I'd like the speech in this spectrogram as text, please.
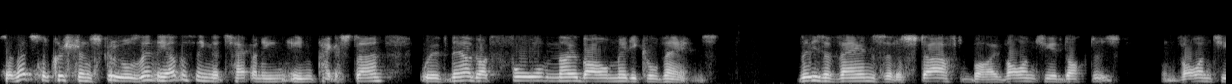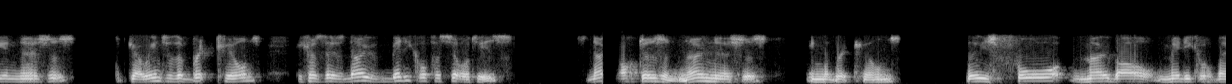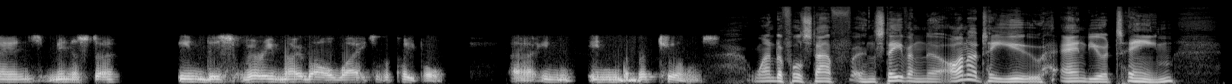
So that's the Christian schools. Then the other thing that's happening in Pakistan, we've now got four mobile medical vans. These are vans that are staffed by volunteer doctors and volunteer nurses that go into the brick kilns because there's no medical facilities, no doctors and no nurses in the brick kilns. These four mobile medical vans minister in this very mobile way to the people uh, in in the brick kilns. Wonderful stuff, and Stephen, uh, honour to you and your team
